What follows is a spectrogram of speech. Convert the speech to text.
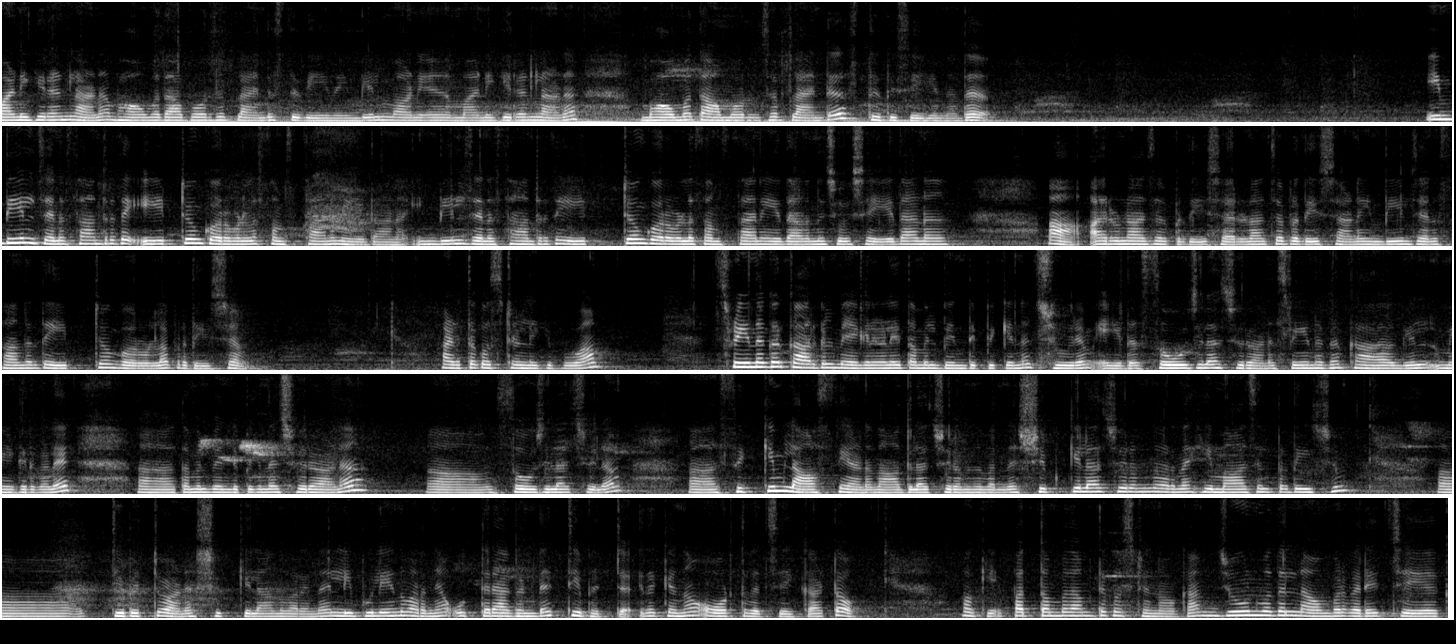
മണികിരണിലാണ് ഭൗമതാപോർജ പ്ലാന്റ് സ്ഥിതി ചെയ്യുന്നത്. ഇന്ത്യയിൽ മണി മണികിരണിലാണ് ഭൗമതാമോർജ പ്ലാന്റ് സ്ഥിതി ചെയ്യുന്നത്. ഇന്ത്യയിൽ ജനസാന്ദ്രത ഏറ്റവും കുറവുള്ള സംസ്ഥാനം ഏതാണ്? ഇന്ത്യയിൽ ജനസാന്ദ്രത ഏറ്റവും കുറവുള്ള സംസ്ഥാനം ഏതാണെന്ന് ചോദിച്ചാൽ ഏതാണ്? ആ അരുണാചൽ പ്രദേശ്. അരുണാചൽ പ്രദേശാണ് ഇന്ത്യയിൽ ജനസാന്ദ്രത ഏറ്റവും കുറവുള്ള പ്രദേശം. അടുത്ത ക്വസ്റ്റ്യനിലേക്ക് പോവാം. ശ്രീനഗർ കാർഗിൽ മേഖലകളെ തമ്മിൽ ബന്ധിപ്പിക്കുന്ന ചുരം ഏത്? സോജില ചുരമാണ്. ശ്രീനഗർ കാർഗിൽ മേഖലകളെ തമ്മിൽ ബന്ധിപ്പിക്കുന്ന ചുരമാണ് സോജില ചുരം. സിക്കിം ലാസ്യയാണ് നാദുല ചുരം എന്ന് പറയുന്നത്. ഷിപ്കില ചുരം എന്ന് പറയുന്നത് ഹിമാചൽ പ്രദേശും ടിബറ്റുമാണ് ഷിപ്കില എന്ന് പറയുന്നത്. ലിബുലെ എന്ന് പറഞ്ഞാൽ ഉത്തരാഖണ്ഡ് ടിബറ്റ്. ഇതൊക്കെ ഒന്ന് ഓർത്ത് വെച്ചേക്കാം കേട്ടോ ഓക്കെ പത്തൊമ്പതാമത്തെ ക്വസ്റ്റ്യൻ നോക്കാം. ജൂൺ മുതൽ നവംബർ വരെ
